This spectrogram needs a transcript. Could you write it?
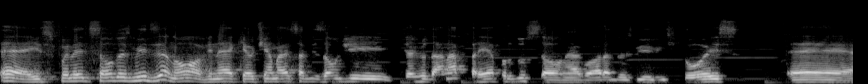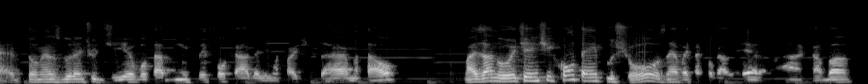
É, isso foi na edição 2019, né? Que eu tinha mais essa visão de, de ajudar na pré-produção, né? Agora, 2022, é, pelo menos durante o dia, eu vou estar muito bem focado ali na parte da arma e tal. Mas à noite a gente contempla os shows, né? Vai estar com a galera lá, acaba.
